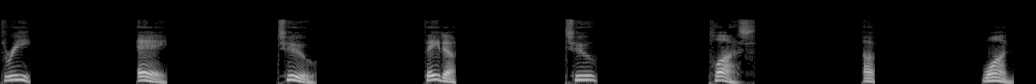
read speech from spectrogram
3 a 2 theta 2 plus a 1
